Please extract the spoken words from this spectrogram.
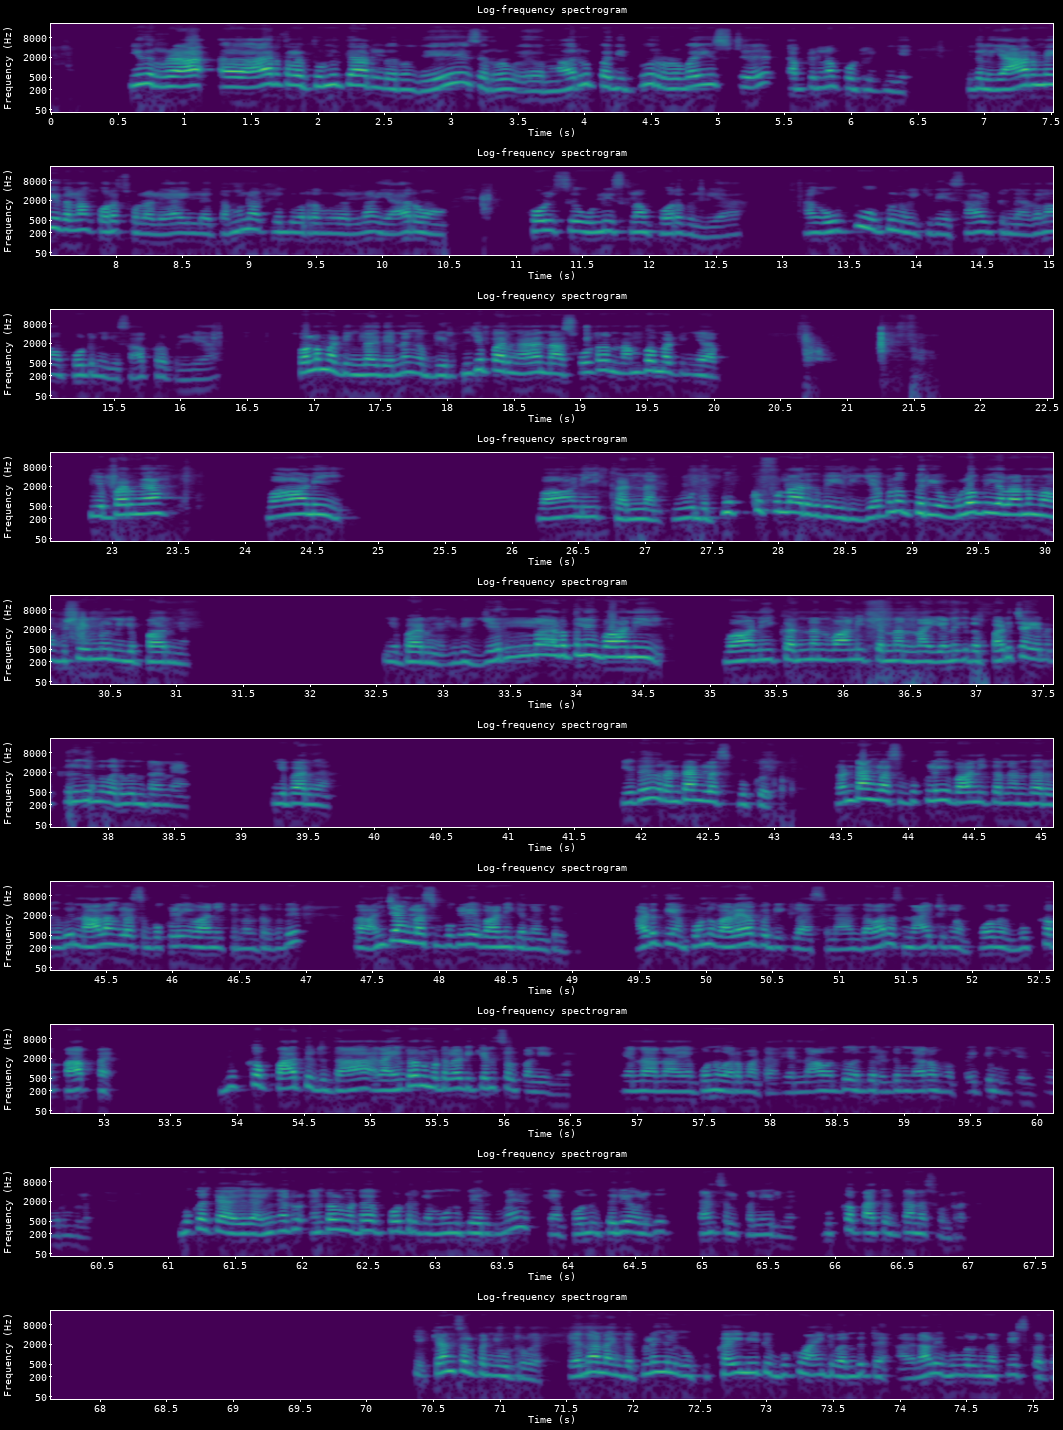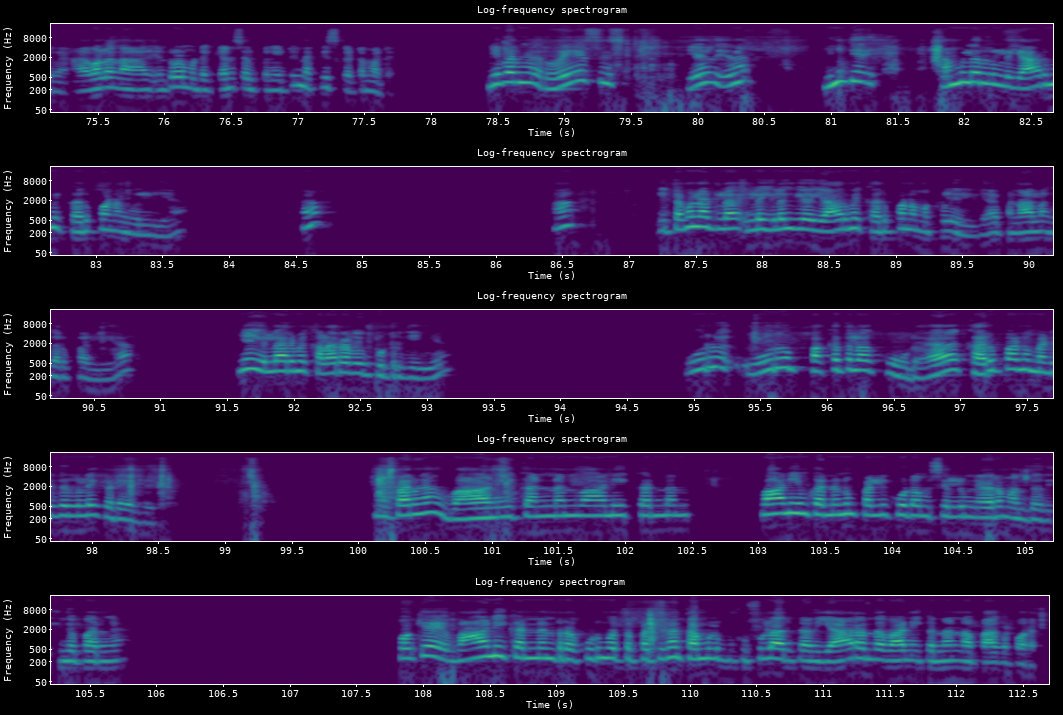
இது ர- ஆயிரத்தி தொள்ளாயிரத்தி தொண்ணூற்றி மறுபதிப்பு ரிவைஸ்டு அப்படின்லாம் போட்டிருக்கீங்க. இதில் யாருமே இதெல்லாம் குறை சொல்லலையா? இல்லை தமிழ்நாட்டிலேருந்து வர்றவங்க எல்லாம் யாரும் கோல்ஸு உள்ளீஸ்க்கெலாம் போகிறது இல்லையா? அங்கே உப்பு உப்புன்னு வைக்குதே சால்ட்டுன்னு அதெல்லாம் போட்டு நீங்கள் சாப்பிட்றது இல்லையா? சொல்ல மாட்டிங்களா? இது என்னங்க இப்படி இருக்கு? இங்கே பாருங்கள் நான் சொல்கிறேன் நம்ப மாட்டீங்க. இங்கே பாருங்க வாணி. வாணி கண்ணன். இந்த புக்கு ஃபுல்லாக இருக்குது. இது எவ்வளோ பெரிய உளவியலான விஷயம்னு நீங்கள் பாருங்க. நீங்க பாருங்க. இது எல்லா இடத்துலையும் வாணி வாணி கண்ணன் வாணி கண்ணன். நான் எனக்கு இதை படிச்சா எனக்கு கிருகுன்னு வருதுன்றேனே. இங்க பாருங்க. இது ரெண்டாம் கிளாஸ் புக்கு ரெண்டாம் கிளாஸ் புக்லேயும் வாணி கண்ணன் தான் இருக்குது. நாலாம் கிளாஸ் புக்லேயும் வாணி கண்ணன் இருக்குது. அஞ்சாம் கிளாஸ் புக்லேயும் வாணி கண்ணன் இருக்கு அடுத்து என் பொண்ணு வளையாபதி கிளாஸ் நான் இந்த வாரம் ஞாயிற்றுக்கிழமை போவேன். புக்கை பார்ப்பேன். புக்கை பார்த்துட்டு தான் நான் என்ரோல்மெண்ட் இல்லாட்டி கேன்சல் பண்ணிடுவேன். ஏன்னா நான் என் பொண்ணு வரமாட்டேன் நான் வந்து வந்து ரெண்டு மணி நேரம் பைத்தியம் முடிக்கிறதுக்கு வைக்க விரும்பல புக்கை கே இது என்ரோல்மெண்ட்டை போட்டிருக்கேன் மூணு பேருக்குமே. என் பொண்ணு பெரியவளுக்கு கேன்சல் பண்ணிடுவேன். புக்கை பார்த்துட்டு தான் நான் சொல்கிறேன் கேன்சல் பண்ணி விட்ருவேன் ஏன்னா நான் இந்த பிள்ளைங்களுக்கு கை நீட்டி புக் வாங்கிட்டு வந்துட்டேன். அதனால இவங்களுக்கு நான் ஃபீஸ் கட்டுவேன். அதனால் நான் என்ரோல்மெண்ட்டை கேன்சல் பண்ணிட்டு நான் ஃபீஸ் கட்ட மாட்டேன். நீ பாருங்க ரேசிஸ்ட் ஏன் ஏன்? இந்திய தமிழர்களில் யாருமே கருப்பானவங்க இல்லையா? ஆ? தமிழ்நாட்டில் இல்லை இலங்கையில் யாருமே கருப்பான மக்கள் இல்லையா? இப்போ நான்லாம் கருப்பா இல்லையா? ஏன் எல்லாருமே கலராகவே போட்டிருக்கீங்க? ஒரு ஒரு பக்கத்தில் கூட கருப்பான மனிதர்களே கிடையாது. பாருங்க வாணி கண்ணன் வாணி கண்ணன். வாணியும் கண்ணனும் பள்ளிக்கூடம் செல்லும் நேரம் வந்தது. இந்த பாருங்க. ஓகே வாணி கண்ணன்ற குடும்பத்தை பற்றி தான் தமிழ் புக்கு ஃபுல்லாக இருக்காது யார் அந்த வாணி கண்ணன் நான் பார்க்க போகிறேன்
